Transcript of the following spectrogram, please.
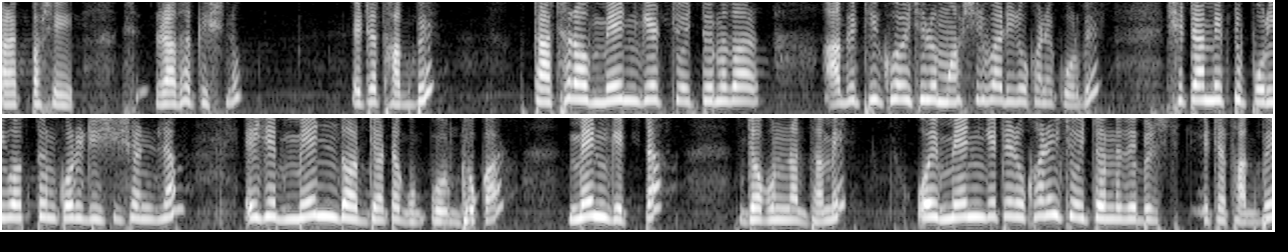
আর এক পাশে রাধাকৃষ্ণ। এটা থাকবে। তাছাড়াও মেন গেট চৈতন্যদার আগে ঠিক হয়েছিল মাসির বাড়ির ওখানে করবে। সেটা আমি একটু পরিবর্তন করে ডিসিশন নিলাম। এই যে মেন দরজাটা ঢোকার মেন গেটটা জগন্নাথ ধামে ওই মেন গেটের ওখানেই চৈতন্যদেবের এটা থাকবে।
